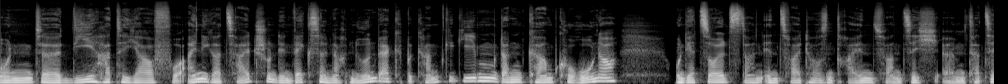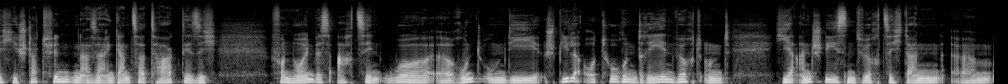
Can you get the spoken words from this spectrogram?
Und äh, die hatte ja vor einiger Zeit schon den Wechsel nach Nürnberg bekannt gegeben. Dann kam Corona und jetzt soll es dann in 2023 ähm, tatsächlich stattfinden. Also ein ganzer Tag, der sich von 9 bis 18 Uhr äh, rund um die Spieleautoren drehen wird und hier anschließend wird sich dann ähm,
